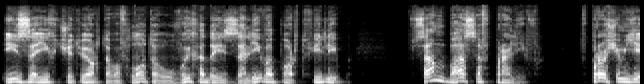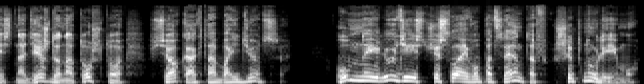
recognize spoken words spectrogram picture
из-за их четвертого флота у выхода из залива Порт-Филипп, в сам Басов пролив. Впрочем, есть надежда на то, что все как-то обойдется. Умные люди из числа его пациентов шепнули ему,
